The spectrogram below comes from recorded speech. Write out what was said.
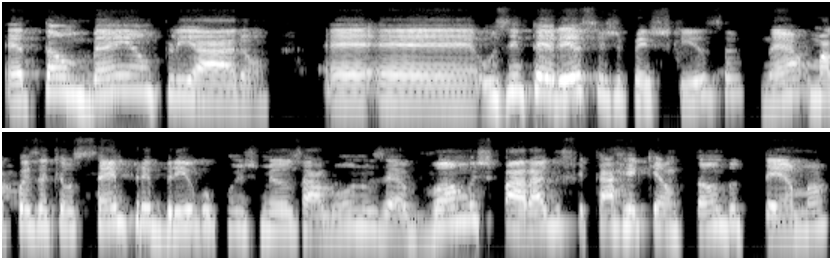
é, também ampliaram é, é, os interesses de pesquisa, né? Uma coisa que eu sempre brigo com os meus alunos é vamos parar de ficar requentando o tema,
